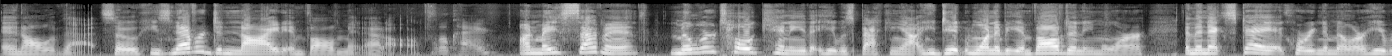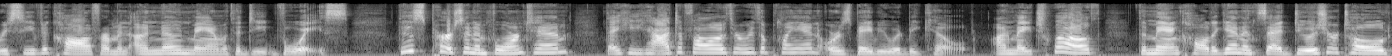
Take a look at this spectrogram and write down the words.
and all of that. So he's never denied involvement at all. Okay. On May 7th, Miller told Kinney that he was backing out. He didn't want to be involved anymore. And the next day, according to Miller, he received a call from an unknown man with a deep voice. This person informed him that he had to follow through with the plan or his baby would be killed. On May 12th, the man called again and said, Do as you're told,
